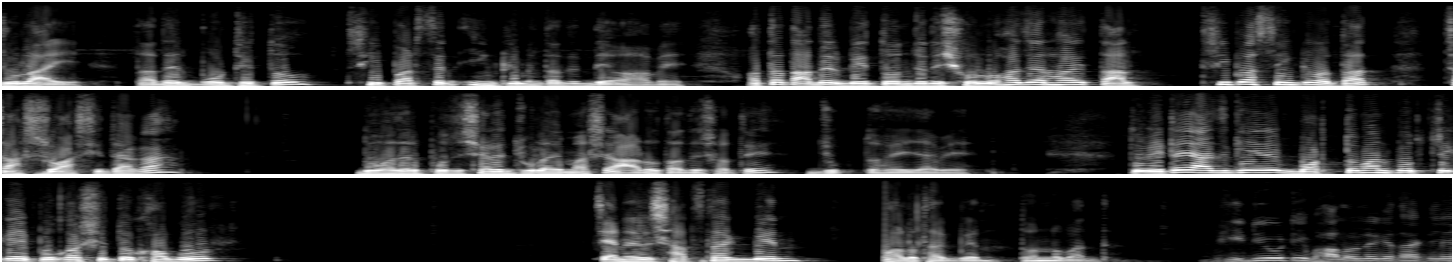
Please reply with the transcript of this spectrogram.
জুলাই তাদের বর্ধিত থ্রি পার্সেন্ট ইনক্রিমেন্ট তাদের দেওয়া হবে। অর্থাৎ তাদের বেতন যদি ষোলো হাজার হয়, তার থ্রি পার্সেন্ট ইনক্রিমেন্ট অর্থাৎ চারশো আশি টাকা দু হাজার পঁচিশ সালের জুলাই মাসে আরও তাদের সাথে যুক্ত হয়ে যাবে। তো এটাই আজকে বর্তমান পত্রিকায় প্রকাশিত খবর। চ্যানেলের সাথে থাকবেন, ভালো থাকবেন, ধন্যবাদ। ভিডিওটি ভালো লেগে থাকলে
